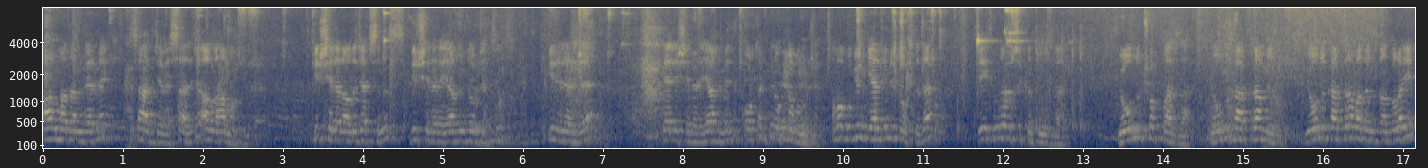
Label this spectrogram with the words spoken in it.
almadan vermek sadece ve sadece Allah'a mahsus. Bir şeyler alacaksınız, bir şeylere yardımcı olacaksınız. Birileri de belli şeylere yardım edip ortak bir nokta bulunacak. Ama bugün geldiğimiz noktada Zeytinburnu'da bu sıkıntımız var. Yoğunluk çok fazla. Yoğunluk artıramıyoruz. Yoğunluk artıramadığımızdan dolayı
